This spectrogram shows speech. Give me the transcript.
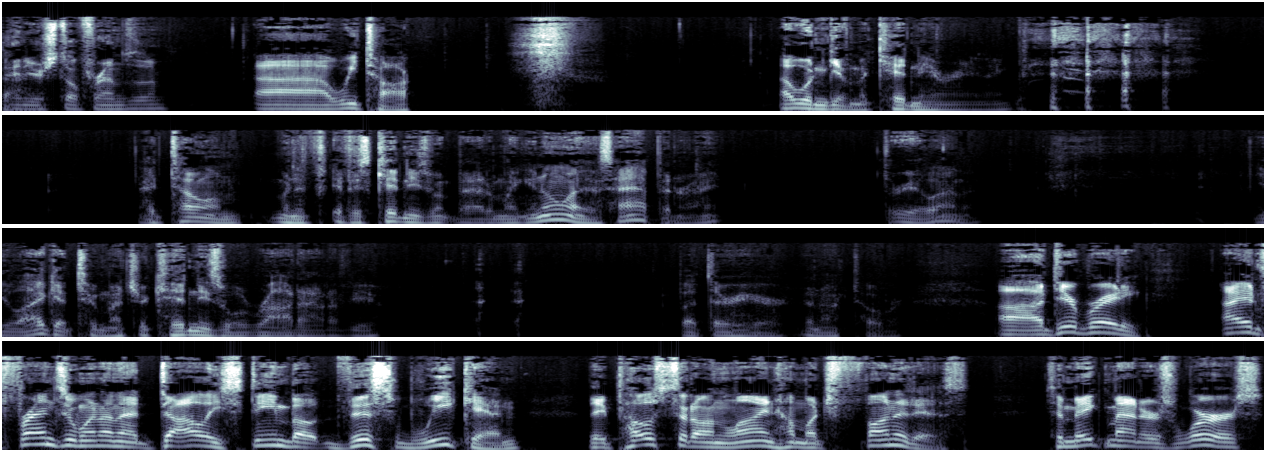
And you're still friends with him? Uh, we talk. I wouldn't give him a kidney or anything. I'd tell him when if, if his kidneys went bad. I'm like, you know why this happened, right? Three eleven. You like it too much, your kidneys will rot out of you. But they're here in October. Uh, dear Brady, I had friends who went on that Dolly steamboat this weekend. They posted online how much fun it is. To make matters worse,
